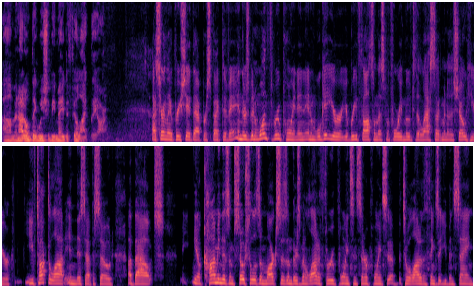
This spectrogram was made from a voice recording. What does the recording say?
um, and I don't think we should be made to feel like they are. I certainly appreciate that perspective. And there's been one through point, and, and we'll get your, your brief thoughts on this before we move to the last segment of the show here. You've talked a lot in this episode about you know communism socialism marxism there's been a lot of through points and center points uh, to a lot of the things that you've been saying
